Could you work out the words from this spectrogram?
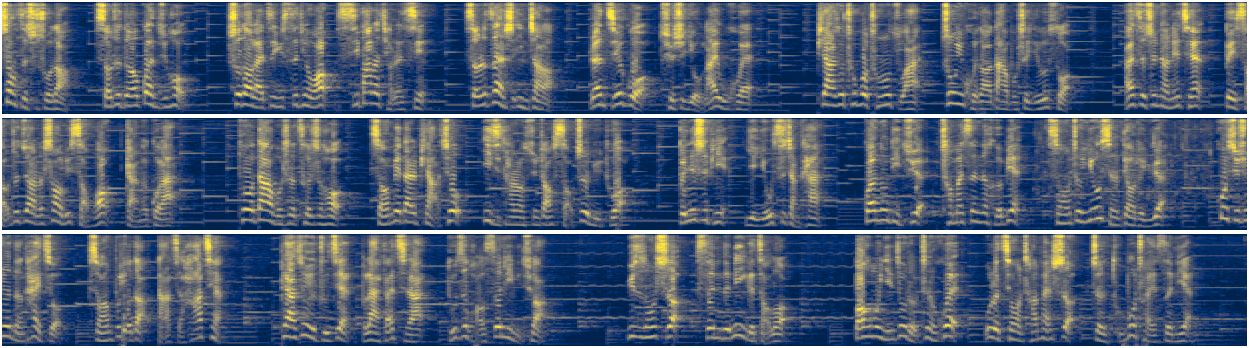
上次是说到小智得到冠军后，收到来自于四天王西巴的挑战信，小智自然是应战了，然结果却是有来无回。皮卡丘冲破重重阻碍，终于回到了大博士研究所。而此时两年前被小智救下的少女小黄赶了过来。通过大博士的测试后，小黄便带着皮卡丘一起踏上寻找小智的旅途。本期视频也由此展开。关东地区长白森林的河边，小黄正悠闲地钓着鱼。或许是因为等太久，小黄不由得打起了哈欠。皮卡丘也逐渐不耐烦起来，独自跑森林里去了。与此同时，森林的另一个角落，宝可梦研究者郑辉为了前往长盘社，正徒步穿越森林。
